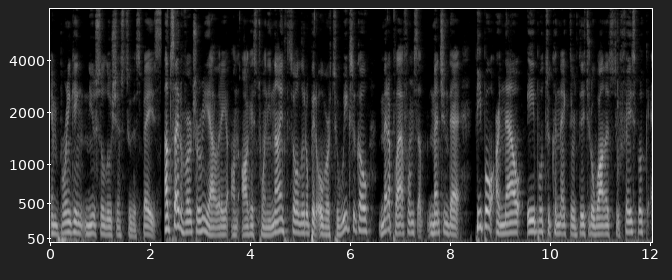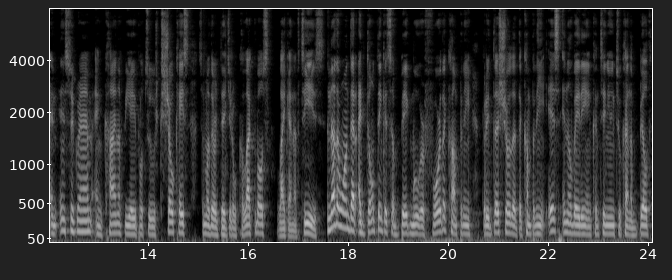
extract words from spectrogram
in bringing new solutions to the space. Outside of virtual reality, on August 29th, so a little bit over two weeks ago, Meta Platforms mentioned that people are now able to connect their digital wallets to Facebook and Instagram and kind of be able to showcase some of their digital collectibles like NFTs. Another one that I don't think is a big mover for the company, but it does show that the company is innovating and continuing to kind of build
